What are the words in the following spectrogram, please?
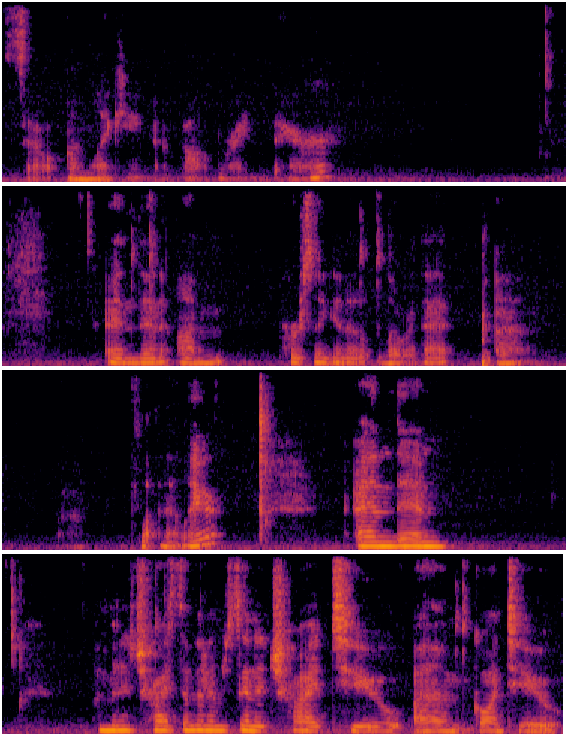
So I'm liking about right there. And then I'm personally going to lower that, uh, uh, flatten that layer. And then I'm going to try something. I'm just going to try to um, go into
